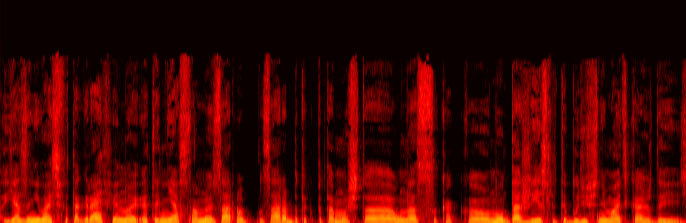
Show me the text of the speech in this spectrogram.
Я занимаюсь фотографией, но это не основной заработок, потому что у нас как, ну, даже если ты будешь снимать каждый,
